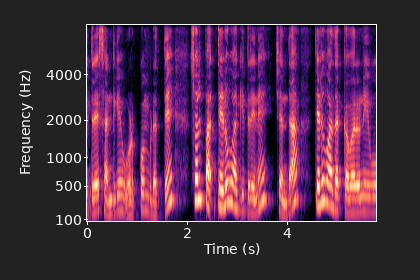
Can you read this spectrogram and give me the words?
ಇದ್ದರೆ ಸಂಡಿಗೆ ಒಡ್ಕೊಂಬಿಡುತ್ತೆ ಸ್ವಲ್ಪ ತೆಳುವಾಗಿದ್ರೇ ಚೆಂದ. ತೆಳುವಾದ ಕವರು ನೀವು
